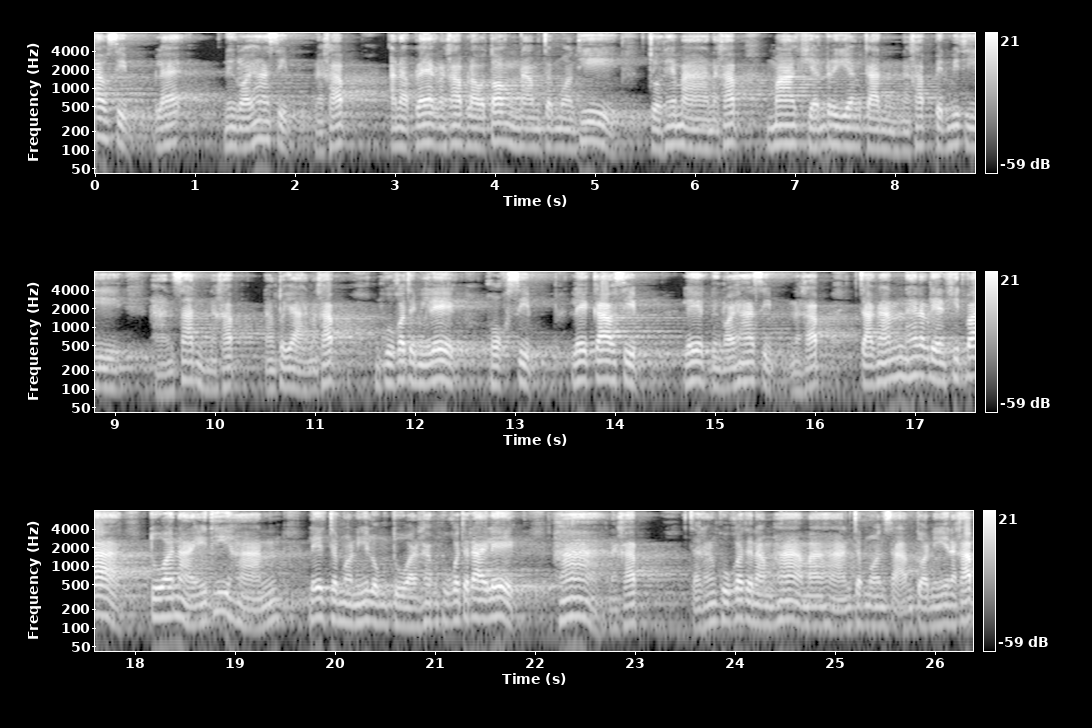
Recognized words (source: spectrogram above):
90 และ 150 นะครับ อันดับแรกนะครับเราต้องนำจำนวนที่โจทย์ให้มานะครับ มาเขียนเรียงกันนะครับ เป็นวิธีหารสั้นนะครับดังตัวอย่างนะครับ คุณครูก็จะมีเลข 60 เลข 90 เลข 150 นะครับ จากนั้นให้นักเรียนคิดว่าตัวไหนที่หารเลขจำนวนนี้ลงตัวนะครับครูก็จะได้เลข 5 นะครับจากนั้นครูก็จะนำ5มาหารจำนวน 3 ตัวนี้นะครับ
